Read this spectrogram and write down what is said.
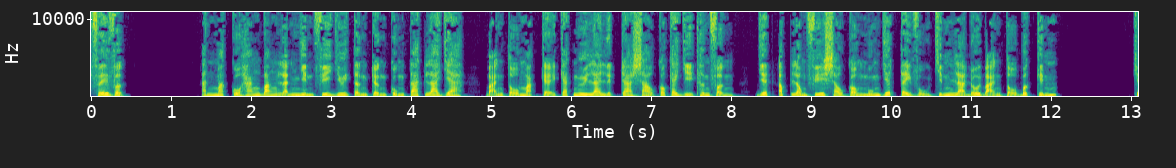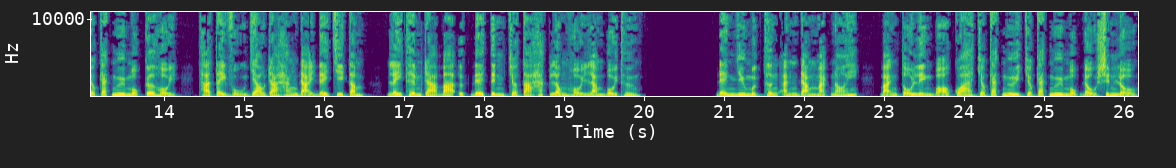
phế vật. Ánh mắt của hắn băng lãnh nhìn phía dưới tầng trần cùng tác la gia, bản tổ mặc kệ các ngươi lai lịch ra sao có cái gì thân phận, giết ấp long phía sau còn muốn giết Tây Vũ chính là đối bản tổ bất kính. Cho các ngươi một cơ hội, thả Tây Vũ giao ra hắn đại đế chi tâm, lấy thêm ra ba ức đế tinh cho ta hắc long hội làm bồi thương. Đen như mực thân ảnh đạm mạc nói, bản tổ liền bỏ qua cho các ngươi cho các ngươi một đầu sinh lộ.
